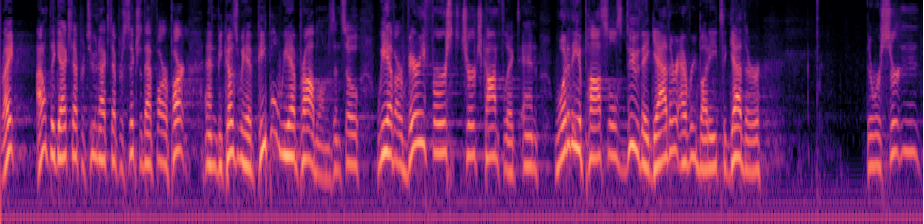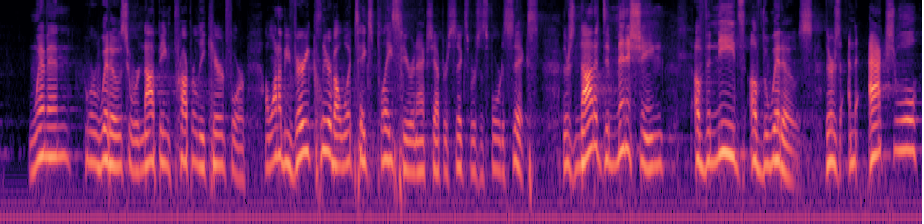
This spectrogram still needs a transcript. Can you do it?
right? I don't think Acts chapter 2 and Acts chapter 6 are that far apart. And because we have people, we have problems. And so we have our very first church conflict. And what do the apostles do? They gather everybody together. There were certain women who were widows who were not being properly cared for. I want to be very clear about what takes place here in Acts chapter 6, verses 4 to 6. There's not a diminishing of the needs of the widows, there's an actual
